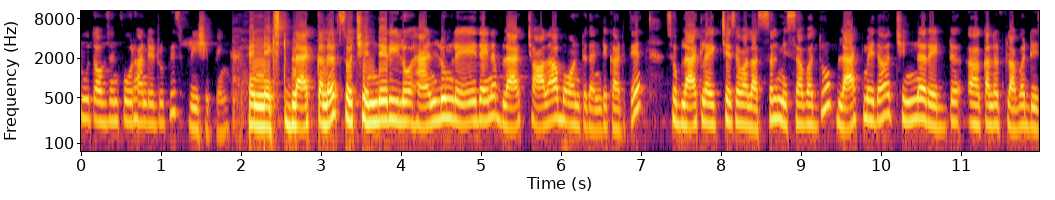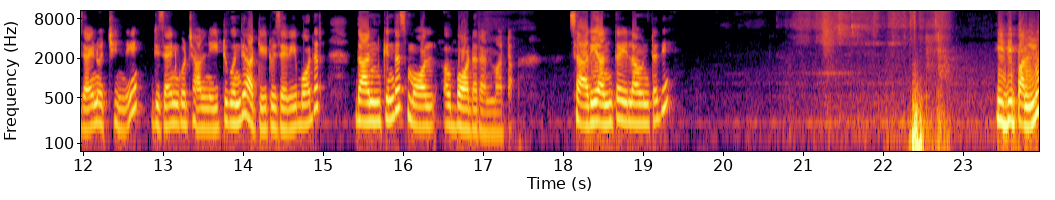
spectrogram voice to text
two thousand four hundred rupees free shipping. And next black colour. So చందేరిలో హ్యాండ్లూమ్లో ఏదైనా బ్లాక్ చాలా బాగుంటుందండి కడితే. సో బ్లాక్ లైక్ చేసే వాళ్ళు అస్సలు మిస్ అవ్వద్దు. బ్లాక్ మీద చిన్న రెడ్ కలర్ ఫ్లవర్ డిజైన్ వచ్చింది. డిజైన్ కూడా చాలా నీట్గా ఉంది. అటు ఇటు జరీ బార్డర్. దాని కింద స్మాల్ బార్డర్ అన్నమాట. శారీ అంతా ఇలా ఉంటుంది? ఇది పళ్ళు.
